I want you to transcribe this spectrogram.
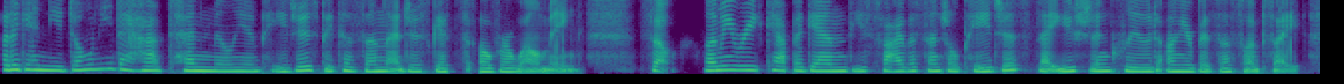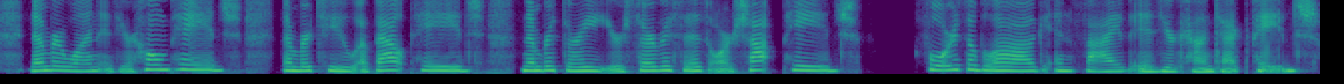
But again, you don't need to have 10 million pages because then that just gets overwhelming. So let me recap again these five essential pages that you should include on your business website. Number one is your home page. Number two, about page. Number three, your services or shop page. Four is a blog. And five is your contact page.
